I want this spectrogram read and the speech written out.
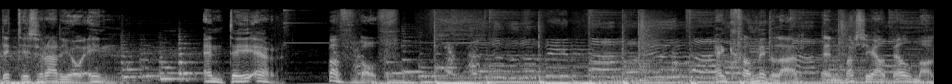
Dit is Radio 1. NTR. Pavlov. Henk van Middelaar en Marcia Belman.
